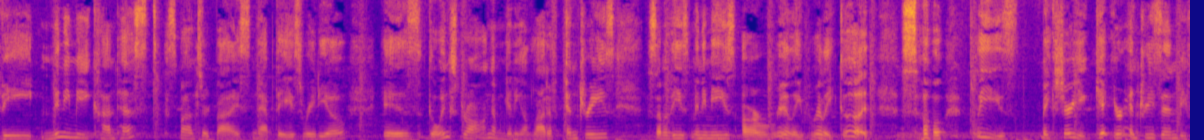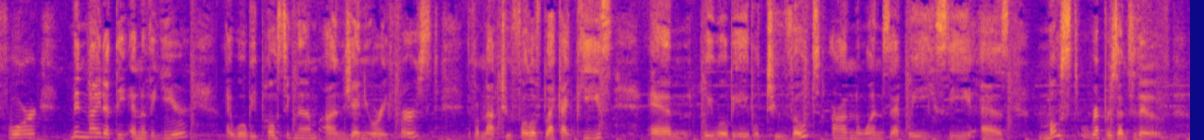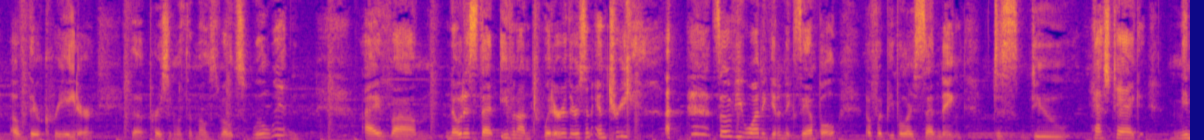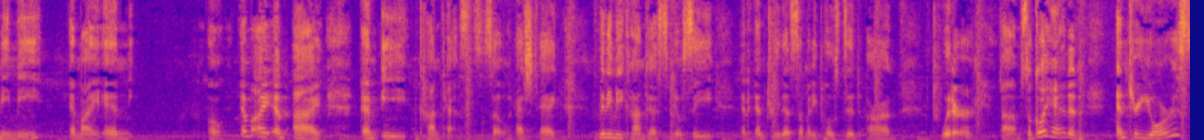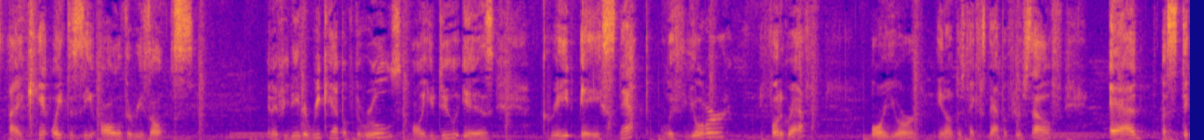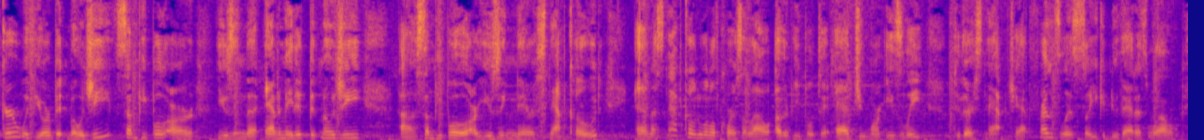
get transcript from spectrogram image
Mini Me contest, sponsored by Snap Days Radio, is going strong. I'm getting a lot of entries. Some of these mini me's are really, really good. So please make sure you get your entries in before midnight at the end of the year. I will be posting them on January 1st if I'm not too full of black eyed peas. And we will be able to vote on the ones that we see as most representative of their creator. The person with the most votes will win. I've um, noticed that even on Twitter, there's an entry. so if you want to get an example of what people are sending, just do hashtag mini me, M I N oh M I N I M E contests. So hashtag mini me contest, and you'll see an entry that somebody posted on Twitter. Um, so go ahead and enter yours. I can't wait to see all of the results. And if you need a recap of the rules, all you do is create a snap with your photograph or your, you know, just take a snap of yourself, add a sticker with your Bitmoji. Some people are using the animated Bitmoji. Uh, some people are using their snap code. And a snap code will, of course, allow other people to add you more easily to their Snapchat friends list, so you can do that as well.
